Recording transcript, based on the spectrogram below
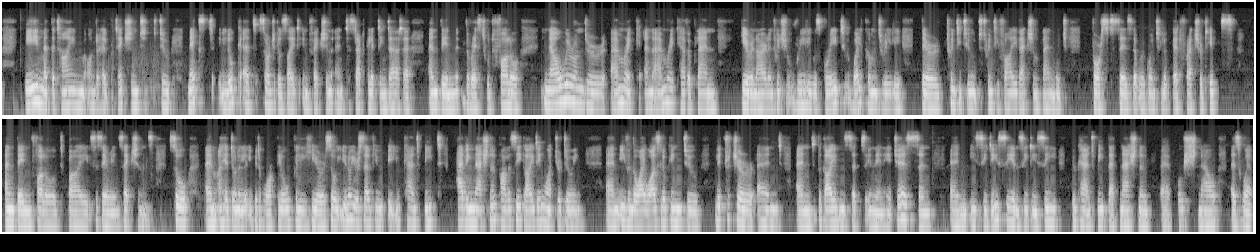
aim at the time under health protection to, to next look at surgical site infection and to start collecting data, and then the rest would follow. Now we're under AMRIC, and AMRIC have a plan here in Ireland, which really was great, welcomed really their 22 to 25 action plan, which first says that we're going to look at fractured hips and then followed by cesarean sections. So um, I had done a little bit of work locally here. So you know yourself, you you can't beat having national policy guiding what you're doing. And um, even though I was looking to literature and and the guidance that's in NHS and um, ECDC and CDC, you can't beat that national uh, push now as well.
